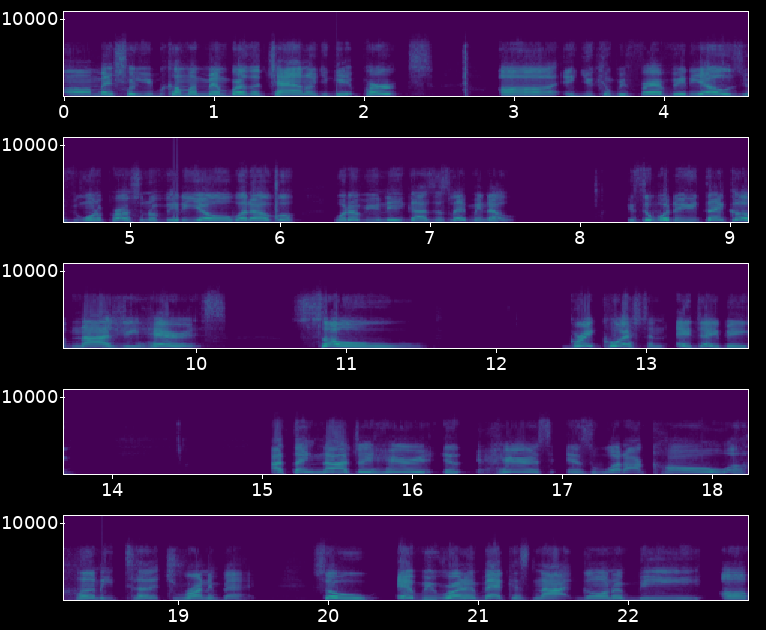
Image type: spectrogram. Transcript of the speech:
Uh, make sure you become a member of the channel. You get perks. Uh, you can refer videos if you want a personal video or whatever, whatever you need, guys. Just let me know. He said, "What do you think of Najee Harris?" So, great question, AJB. I think Najee Harris is what I call a honey touch running back. So every running back is not going to be a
